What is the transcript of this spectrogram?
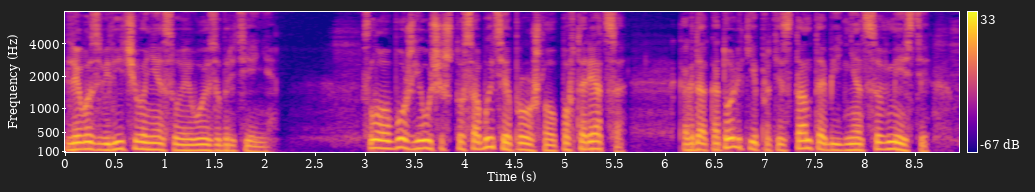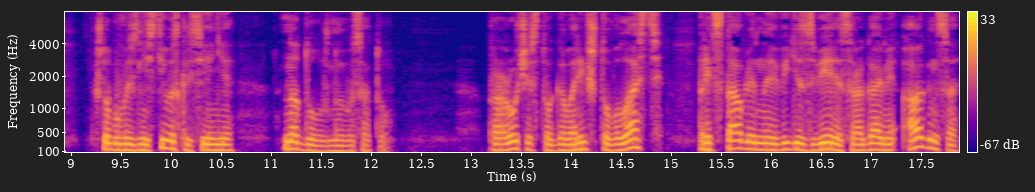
для возвеличивания своего изобретения. Слово Божье учит, что события прошлого повторятся, когда католики и протестанты объединятся вместе, чтобы вознести воскресенье на должную высоту. Пророчество говорит, что власть, представленная в виде зверя с рогами Агнца,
